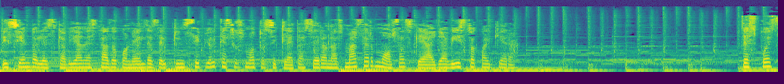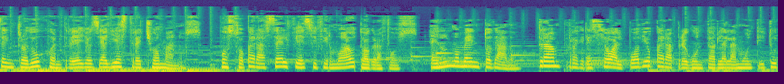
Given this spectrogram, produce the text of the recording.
diciéndoles que habían estado con él desde el principio y que sus motocicletas eran las más hermosas que haya visto cualquiera. Después se introdujo entre ellos y allí estrechó manos, posó para selfies y firmó autógrafos. En un momento dado, Trump regresó al podio para preguntarle a la multitud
